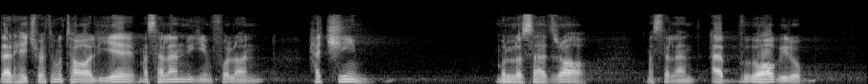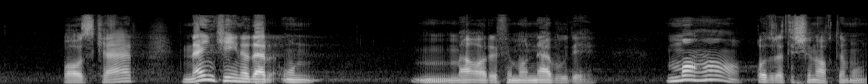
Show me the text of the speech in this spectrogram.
در حکمت متعالیه مثلا میگیم فلان حکیم ملا صدرا مثلا ابوابی رو باز کرد. نه اینکه اینا در اون معارف ما نبوده. ماها قدرت شناختمون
